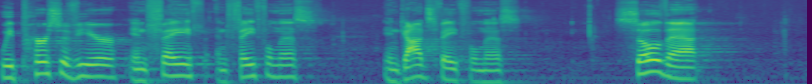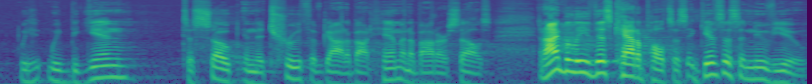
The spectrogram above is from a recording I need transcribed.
We persevere in faith and faithfulness, in God's faithfulness, so that we, we begin to soak in the truth of God about Him and about ourselves. And I believe this catapults us, it gives us a new view.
